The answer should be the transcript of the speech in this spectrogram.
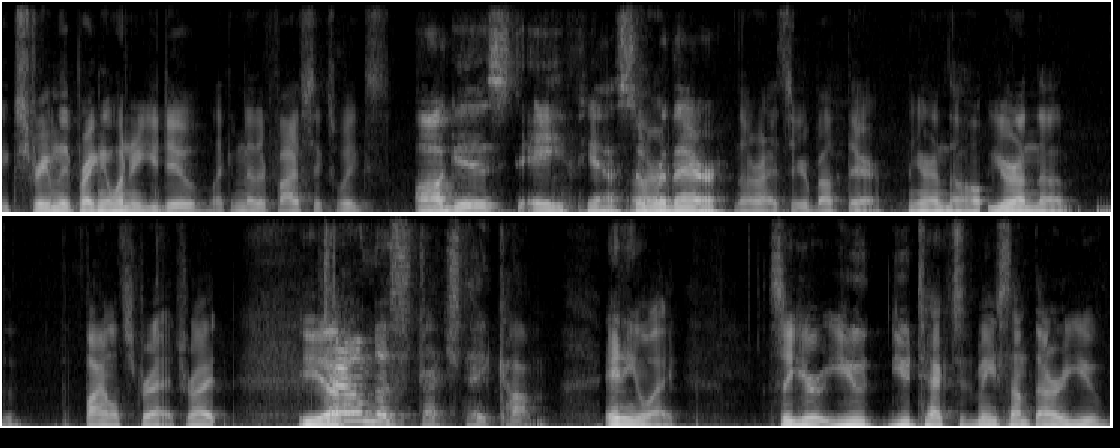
extremely pregnant. When are you due? Like another five, six weeks. August eighth, yeah, so All we're right. there. All right, so you're about there. You're on the you're on the the, the final stretch, right? Yeah. Down the stretch they come. Anyway, so you're you you texted me something or you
